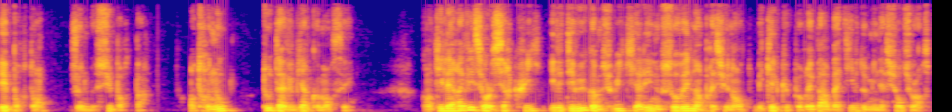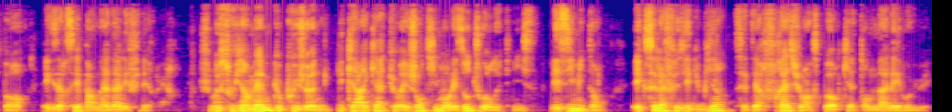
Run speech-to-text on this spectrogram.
et pourtant, je ne me supporte pas. Entre nous, tout avait bien commencé. Quand il est arrivé sur le circuit, il était vu comme celui qui allait nous sauver de l'impressionnante mais quelque peu rébarbative domination sur leur sport exercée par Nadal et Federer. Je me souviens même que plus jeune, il caricaturait gentiment les autres joueurs de tennis, les imitant, et que cela faisait du bien, cet air frais sur un sport qui a tant de mal à évoluer.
